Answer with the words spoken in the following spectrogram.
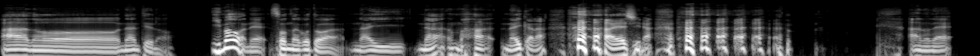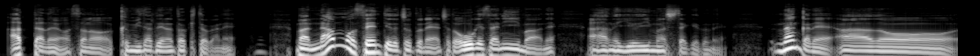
あのー、なんていうの？今はね、そんなことはないな、まあ、ないかな怪しいなあのね、あったのよ、その、組み立ての時とかね。まあ、何もせんっていうと、ちょっとね、ちょっと大げさに今はね、あの言いましたけどね。なんかね、あの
